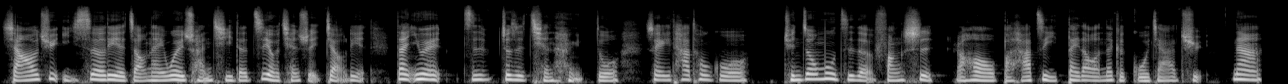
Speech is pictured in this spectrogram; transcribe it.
想要去以色列找那一位传奇的自由潜水教练，但因为资就是钱很多，所以他透过群众募资的方式，然后把他自己带到了那个国家去。那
